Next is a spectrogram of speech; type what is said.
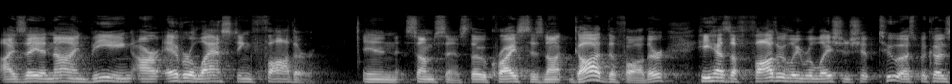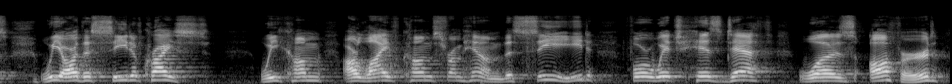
Isaiah 9 being our everlasting Father in some sense. Though Christ is not God the Father, he has a fatherly relationship to us because we are the seed of Christ. We come, our life comes from him. The seed for which his death was offered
